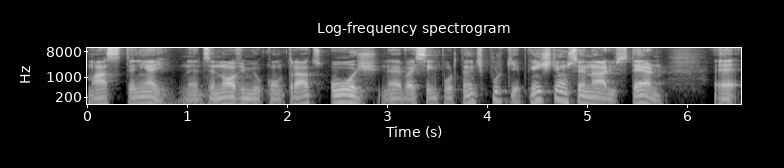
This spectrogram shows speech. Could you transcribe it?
mas tem aí né, 19 mil contratos. Hoje né, vai ser importante, por quê? Porque a gente tem um cenário externo é,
